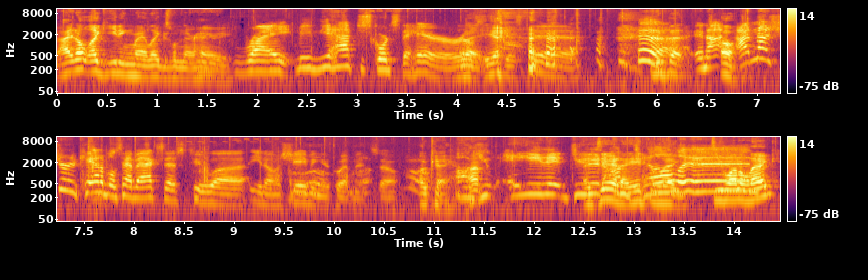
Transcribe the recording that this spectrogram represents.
I don't like eating my legs when they're hairy. Right, I mean, you have to scorch the hair, or Right, yeah. just. Yeah. that- And I, oh. I'm not sure cannibals have access to, uh, you know, shaving equipment, so. Okay. Oh, I'm- you ate it, dude. I did. I'm I ate the leg. Do you want a leg?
